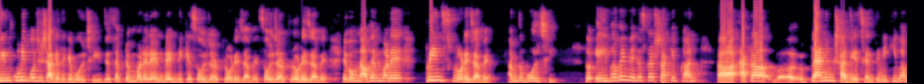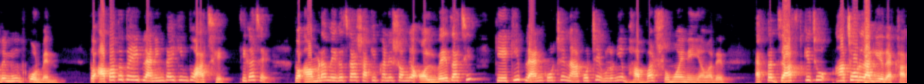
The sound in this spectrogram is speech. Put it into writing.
দিন কুড়ি পঁচিশ আগে থেকে বলছি যে সেপ্টেম্বরের এন্ডের দিকে সোলজার ফ্লোরে যাবে সোলজার ফ্লোরে যাবে এবং নভেম্বরে প্রিন্স ফ্লোরে যাবে। আমি তো বলছি। তো এইভাবেই মেগাস্টার শাকিব খান একটা প্ল্যানিং সাজিয়েছেন তিনি কীভাবে মুভ করবেন। তো আপাতত এই প্ল্যানিংটাই কিন্তু আছে, ঠিক আছে? তো আমরা মেগাস্টার শাকিব খানের সঙ্গে অলওয়েজ আছি। কে কি প্ল্যান করছে, না করছে, এগুলো নিয়ে ভাববার সময় নেই আমাদের। একটা জাস্ট কিছু আঁচড় লাগিয়ে দেখাক।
